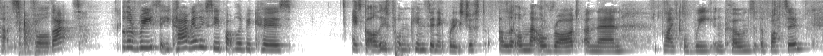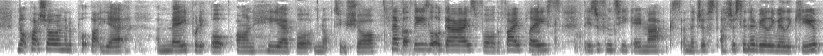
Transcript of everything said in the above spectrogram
that's for that the wreath that you can't really see properly because it's got all these pumpkins in it, but it's just a little metal rod and then like wheat and cones at the bottom. Not quite sure I'm going to put that yet. I may put it up on here, but not too sure. And I've got these little guys for the fireplace. These are from TK Maxx, and they're just, I just think they're really, really cute.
